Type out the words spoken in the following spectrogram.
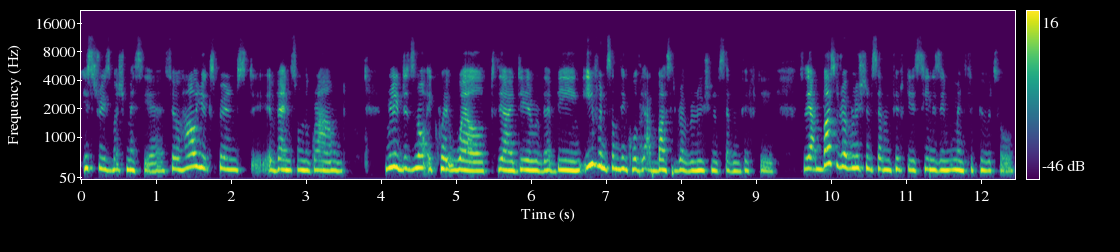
history is much messier. So how you experienced events on the ground really does not equate well to the idea of there being even something called the Abbasid Revolution of 750. So the Abbasid Revolution of 750 is seen as immensely pivotal.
